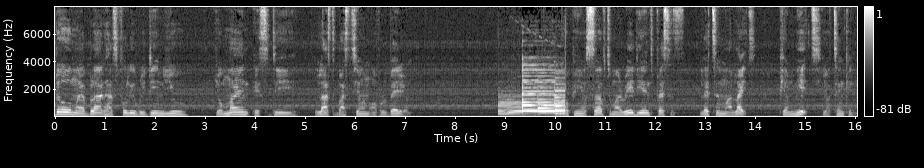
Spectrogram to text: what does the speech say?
Though my blood has fully redeemed you, your mind is the last bastion of rebellion. Open yourself to my radiant presence, letting my light permeate your thinking.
